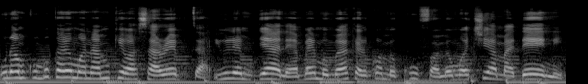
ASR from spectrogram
Unamkumbuka yule mwanamke wa sarepta yule mjane ambaye mume wake alikuwa amekufa amemwachia madeni.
